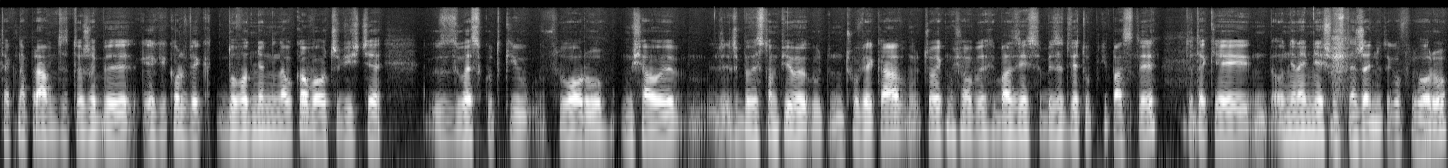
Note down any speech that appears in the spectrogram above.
Tak naprawdę to, żeby jakiekolwiek udowodnione naukowo oczywiście złe skutki fluoru musiały, żeby wystąpiły u człowieka, człowiek musiałby chyba zjeść sobie ze dwie tubki pasty do takiej o nie najmniejszym stężeniu tego fluoru,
